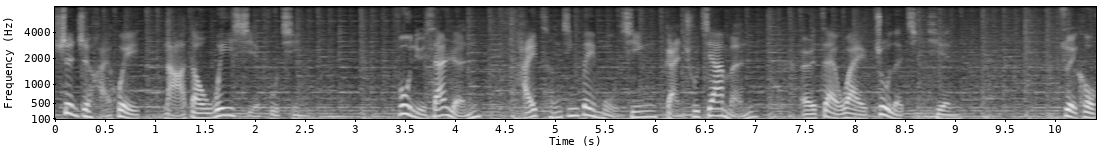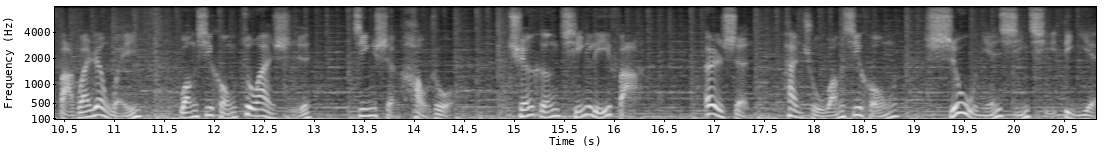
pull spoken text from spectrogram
甚至还会拿刀威胁父亲。父女三人还曾经被母亲赶出家门，而在外住了几天。最后，法官认为王锡宏作案时精神好弱，权衡情理法，二审判处王锡宏十五年刑期定谳。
